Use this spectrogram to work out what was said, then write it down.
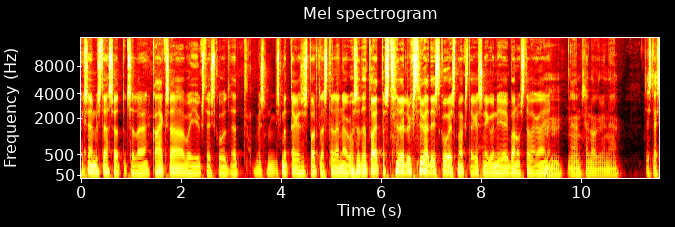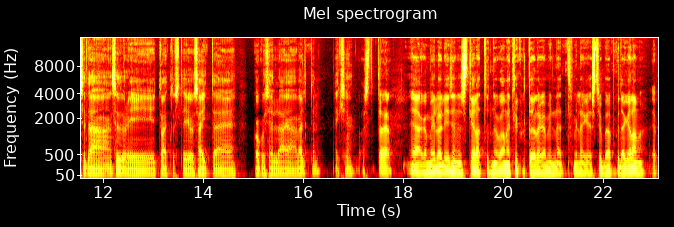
eks see on vist jah seotud selle kaheksa või üksteist kuud, et mis, mis mõttega siis sportlastele nagu seda toetust veel üks, üheteist kuu eest maksta, kes niikuinii ei panusta väga, on ju. Mhm. jah, see on loogiline jah. sest jah, seda sõduri toetust te ju saite kogu selle aja vältel eks ju. vastab tõele. jaa, aga meil oli iseenesest keelatud nagu ametlikult tööle ka minna, et millegi eest ju peab kuidagi elama. jah,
